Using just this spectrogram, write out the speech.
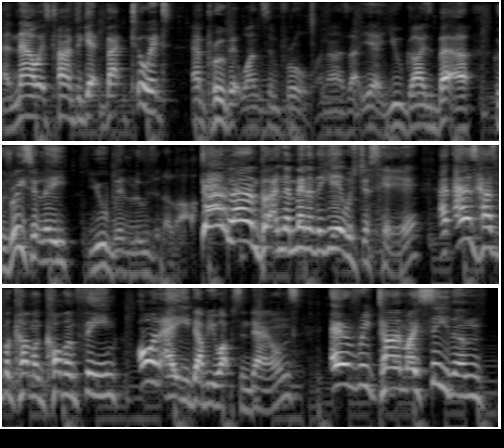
and now it's time to get back to it and prove it once and for all. And I was like, yeah, you guys better, because recently you've been losing a lot. Dan Lambert and the Men of the Year was just here, and as has become a common theme on AEW ups and downs, every time I see them,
